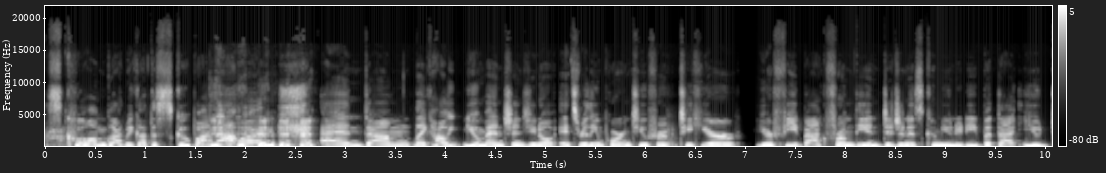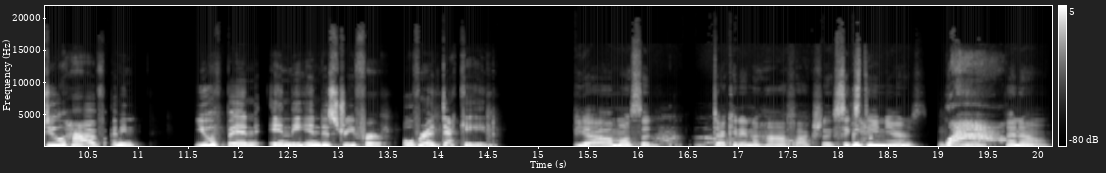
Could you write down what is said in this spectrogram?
It's cool. I'm glad we got the scoop on that one. and um, like how you mentioned, you know, it's really important to you for to hear your feedback from the indigenous community, but that you do have, I mean, you've been in the industry for over a decade. Yeah, almost a decade and a half actually. 16 years. Wow. I know.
